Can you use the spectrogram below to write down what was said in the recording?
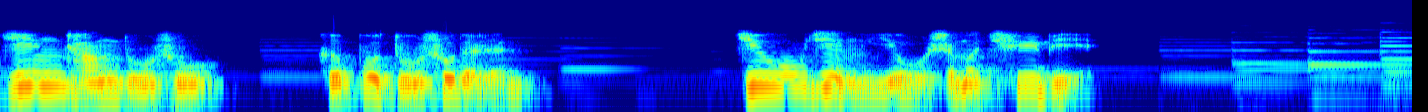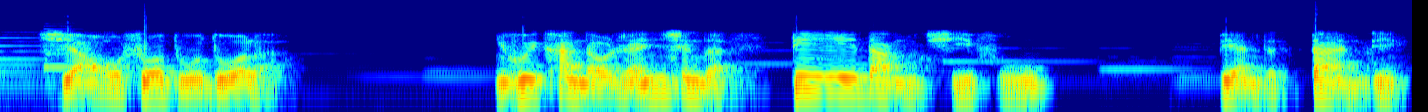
经常读书和不读书的人究竟有什么区别？小说读多了，你会看到人生的跌宕起伏，变得淡定；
